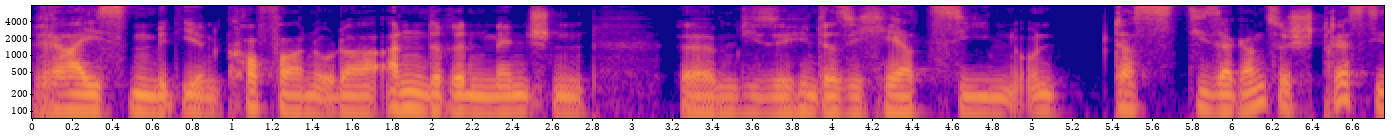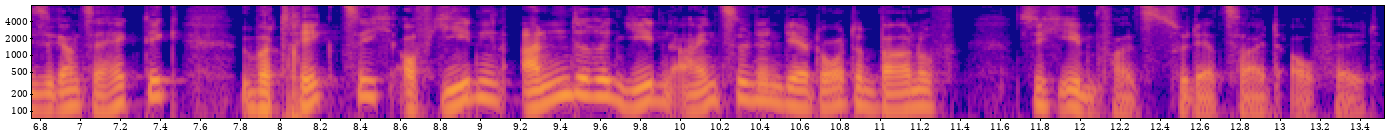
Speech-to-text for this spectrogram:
reißen mit ihren Koffern oder anderen Menschen, ähm, die sie hinter sich herziehen. Und dass dieser ganze Stress, diese ganze Hektik überträgt sich auf jeden anderen, jeden Einzelnen, der dort im Bahnhof sich ebenfalls zu der Zeit aufhält.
